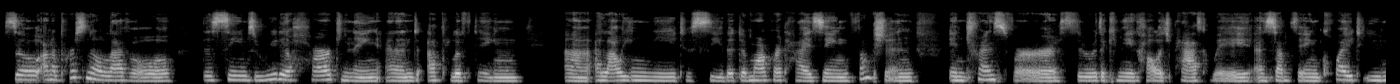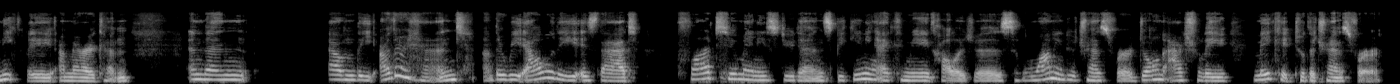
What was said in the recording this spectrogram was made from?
So, on a personal level, this seems really heartening and uplifting uh, allowing me to see the democratizing function in transfer through the community college pathway and something quite uniquely American. And then on the other hand, uh, the reality is that far too many students beginning at community colleges wanting to transfer don't actually make it to the transfer.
